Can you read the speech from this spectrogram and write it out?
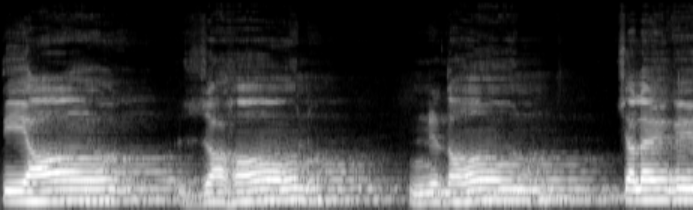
ਤਿਆਗ ਜਹਾਨ ਨਿਦਾਨ। ਚਲेंगे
